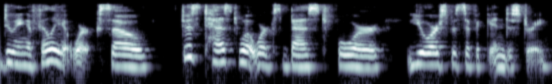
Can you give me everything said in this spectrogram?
doing affiliate work. So just test what works best for your specific industry.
